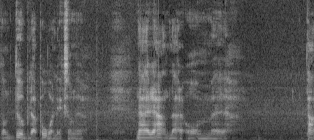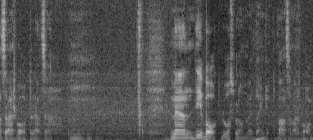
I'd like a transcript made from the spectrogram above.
de dubbla på liksom nu. När det handlar om eh, pansarvärnsvapen alltså. Mm. Men det är bakblås på dem helt enkelt, pansarvärnsvapen.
